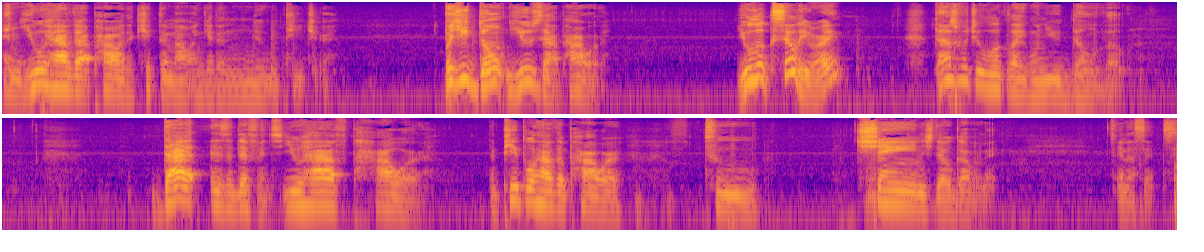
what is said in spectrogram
and you have that power to kick them out and get a new teacher. But you don't use that power. You look silly, right? That's what you look like when you don't vote. That is the difference. You have power. The people have the power to change their government, in a sense.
